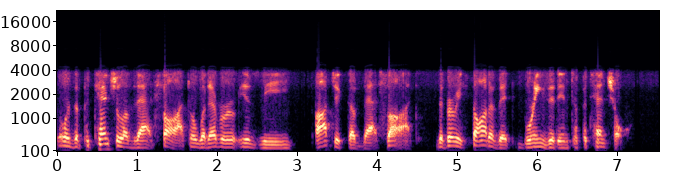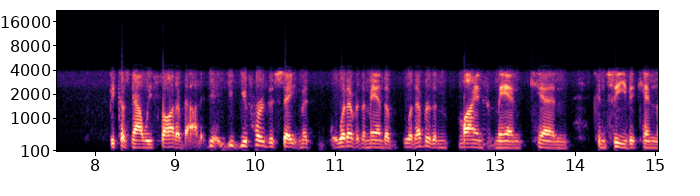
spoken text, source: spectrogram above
or the potential of that thought or whatever is the object of that thought, the very thought of it brings it into potential because now we've thought about it. You, have heard the statement, whatever the man, of, whatever the mind of man can conceive, it can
